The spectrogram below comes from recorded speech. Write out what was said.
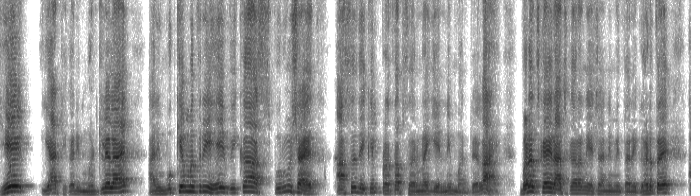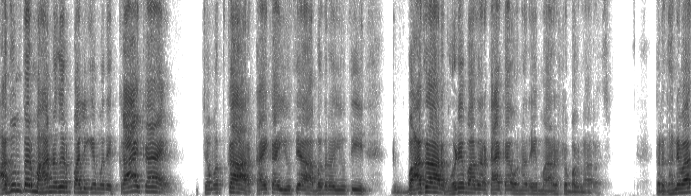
हे या ठिकाणी म्हटलेलं आहे. आणि मुख्यमंत्री हे विकास पुरुष आहेत असं देखील प्रताप सरनाईक यांनी म्हटलेलं आहे. बरंच काही राजकारण याच्या निमित्ताने घडतंय. अजून तर महानगरपालिकेमध्ये काय काय चमत्कार काय काय युत्या अभद्र युती बाजार घोडे बाजार काय काय होणार हे महाराष्ट्र बघणारच. तर धन्यवाद.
